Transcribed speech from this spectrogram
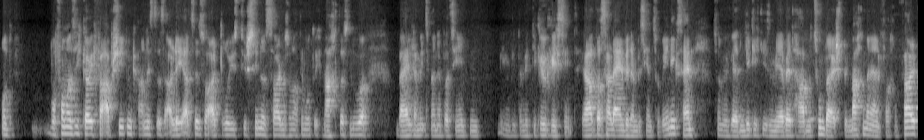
Und wovon man sich, glaube ich, verabschieden kann, ist, dass alle Ärzte so altruistisch sind und sagen so nach dem Motto, ich mache das nur, weil damit es meine Patienten irgendwie damit die glücklich sind. Ja, das allein wird ein bisschen zu wenig sein, sondern wir werden wirklich diesen Mehrwert haben. Zum Beispiel machen wir einen einfachen Fall.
